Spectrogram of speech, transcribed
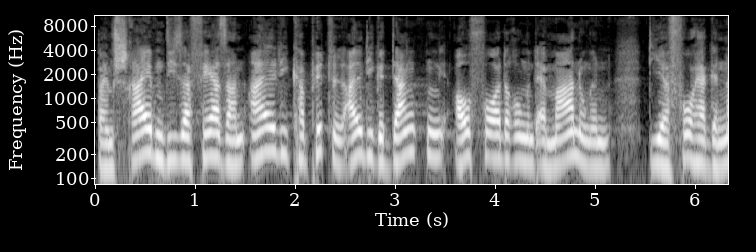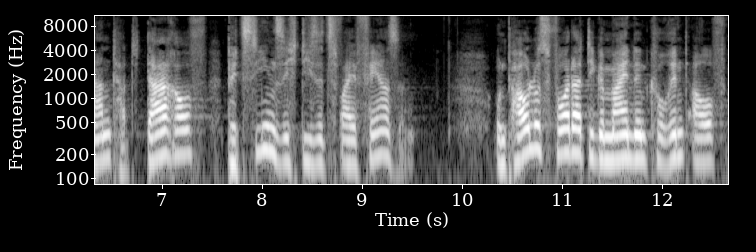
beim Schreiben dieser Verse an all die Kapitel, all die Gedanken, Aufforderungen und Ermahnungen, die er vorher genannt hat. Darauf beziehen sich diese zwei Verse. Und Paulus fordert die Gemeinde in Korinth auf,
